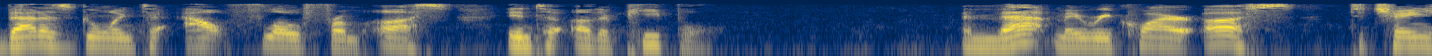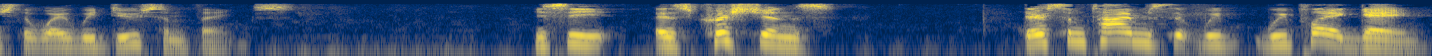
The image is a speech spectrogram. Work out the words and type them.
that is going to outflow from us into other people. And that may require us to change the way we do some things. You see, as Christians, there's some times that we, we play a game.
